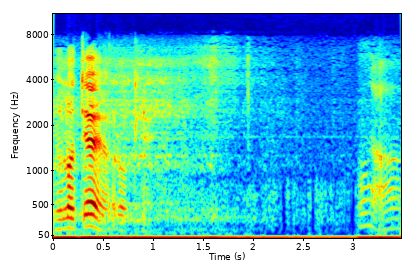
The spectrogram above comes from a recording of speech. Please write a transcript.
눌러 뛰어요 이렇게. 응, 아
